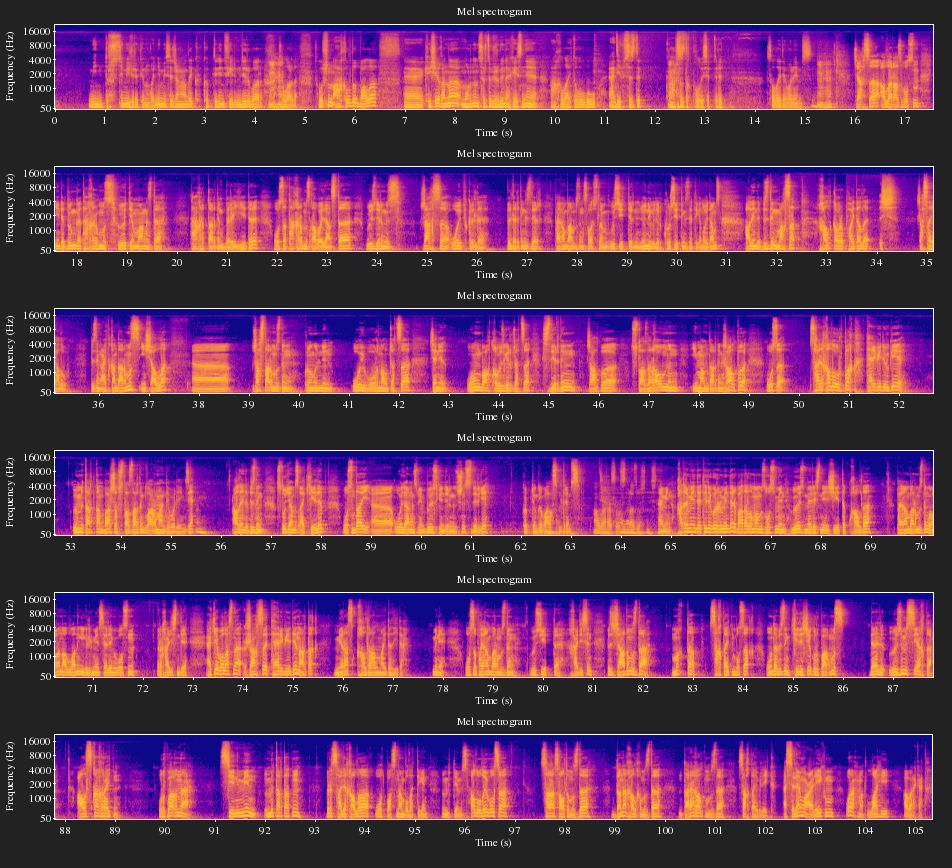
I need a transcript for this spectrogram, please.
мен дұрыс істемей жүр екенмін ғой. Немесе жаңағыдай кө- көптеген фильмдер бар соларда. Сол үшін ақылды бала ә, кеше ғана мұрнын сүртіп жүрген әкесіне ақыл айтуы бұл әдепсіздік арсыздық болып есептеледі. Солай деп ойлаймыз. Жақсы алла разы болсын. Енді бүгінгі тақырыбымыз өте маңызды тақырыптардың бірі еді. Осы тақырыбымызға байланысты өздеріңіз жақсы ой пікірді білдірдіңіздер. Пайғамбарымыздың саллаллаху өсиеттерінен өнегелер көрсеттіңіздер деген ойдамыз. Ал енді біздің мақсат халыққа бір пайдалы іс жасай алу. Біздің айтқандарымыз иншалла ә, жастарымыздың көңілінен ой орын алып жатса және оң бағытқа өзгеріп жатса сіздердің жалпы ұстаздар қауымының имамдардың жалпы осы салиқалы ұрпақ тәрбиелеуге үміт артқан барша ұстаздардың бұл арман деп ойлаймыз иә? Ал енді біздің студиямызға келіп осындай ә, ойларыңызбен бөліскендеріңіз үшін сіздерге көптен көп алғыс білдіреміз. Алла разы болсын. алла разы болсын әмин қадірменді телекөрермендер бағдарламамыз осымен өз мәресіне жетіп қалды. Пайғамбарымыздың оған алланың игілігімен сәлемі болсын. Бір хадисінде әке баласына жақсы тәрбиеден артық мирас қалдыра алмайды дейді. Міне осы пайғамбарымыздың өсиетті хадисін біз жадымызда мықтап сақтайтын болсақ онда біздің келешек ұрпағымыз дәл өзіміз сияқты алысқа қарайтын ұрпағына сеніммен үміт артатын бір салиқалы отбасынан болады деген үміттеміз. Ал олай болса сара салтымызды дана халқымызды дара қалпымызды сақтай білейік. Ассаляму алейкум уа рахматуллахи ва баракатух.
